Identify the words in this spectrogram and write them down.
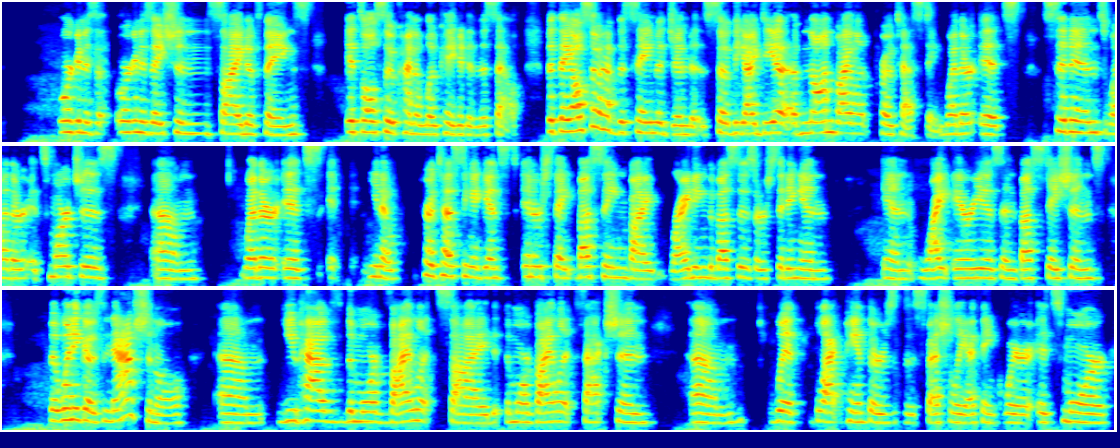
organiz- organization side of things. It's also kind of located in the South, but they also have the same agendas. So the idea of nonviolent protesting, whether it's sit-ins, whether it's marches, um, whether it's you know protesting against interstate busing by riding the buses or sitting in in white areas and bus stations. But when it goes national, um, you have the more violent side, the more violent faction um, with Black Panthers, especially. I think where it's more,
